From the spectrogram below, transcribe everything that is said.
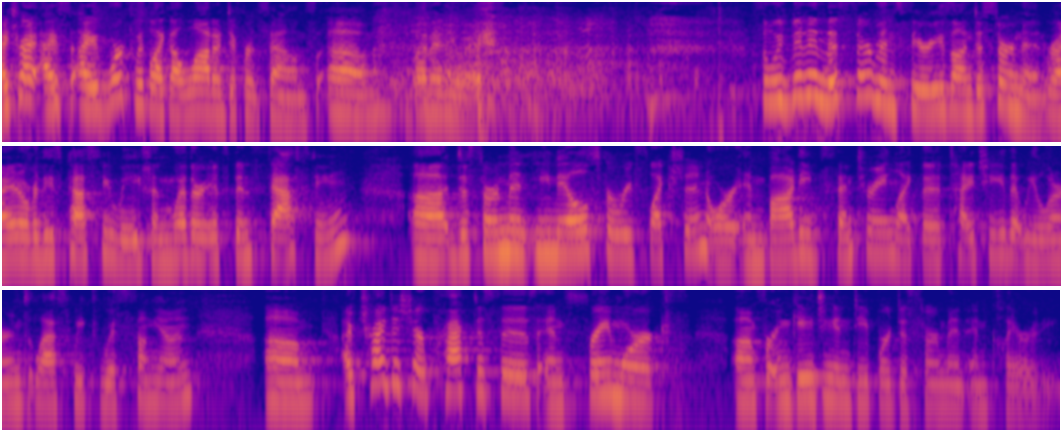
I try. I, I, worked with like a lot of different sounds, um, but anyway. so we've been in this sermon series on discernment, right, over these past few weeks, and whether it's been fasting, uh, discernment emails for reflection, or embodied centering, like the Tai Chi that we learned last week with Sungyan. Um, I've tried to share practices and frameworks um, for engaging in deeper discernment and clarity.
